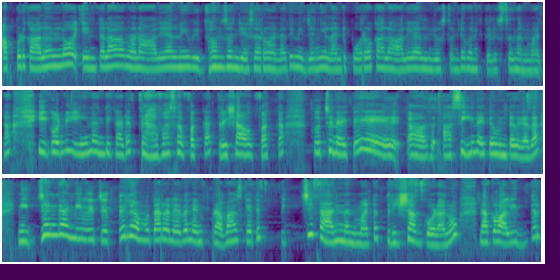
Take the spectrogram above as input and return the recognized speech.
అప్పుడు కాలంలో ఎంతలా మన ఆలయాల్ని విధ్వంసం చేశారు అన్నది నిజంగా ఇలాంటి పూర్వకాల ఆలయాలను చూస్తుంటే మనకి తెలుస్తుంది అనమాట ఈ కొన్ని ఈ నంది కాడే ప్రభాస్ ఒక పక్క త్రిష ఒక పక్క కూర్చుని అయితే ఆ- ఆ సీన్ అయితే ఉంటుంది కదా. నిజంగా అండి మీరు చెప్తే నమ్ముతారో లేదో నేను ప్రభాస్కి అయితే పిచ్చి ఫ్యాన్ అనమాట త్రిషాక్ కూడాను. నాకు వాళ్ళిద్దరు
